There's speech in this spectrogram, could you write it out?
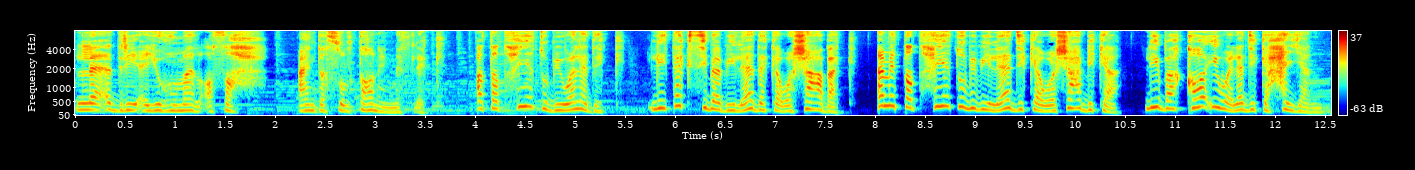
لا أدري أيهما الأصح. عند سلطان مثلك. التضحية بولدك لتكسب بلادك وشعبك. أم التضحية ببلادك وشعبك لبقاء ولدك حيا؟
